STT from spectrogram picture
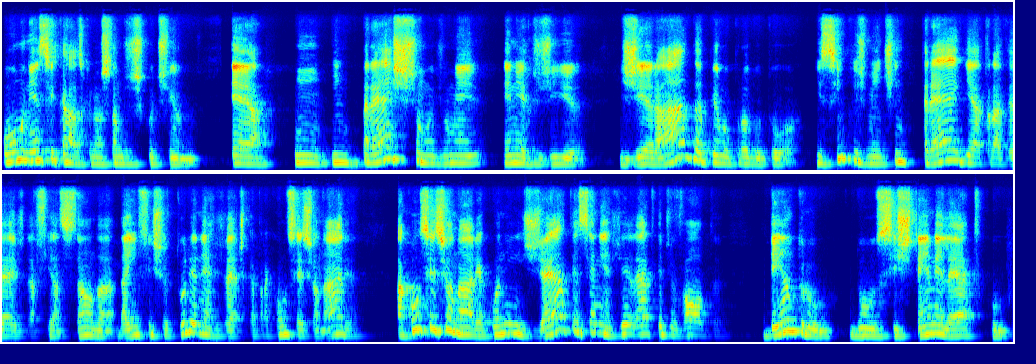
como nesse caso que nós estamos discutindo é um empréstimo de uma energia gerada pelo produtor e simplesmente entregue através da fiação da, da infraestrutura energética para a concessionária, a concessionária, quando injeta essa energia elétrica de volta dentro do sistema elétrico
